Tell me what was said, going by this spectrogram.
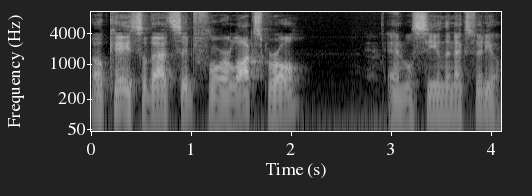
Okay, so that's it for lock scroll, and we'll see you in the next video.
